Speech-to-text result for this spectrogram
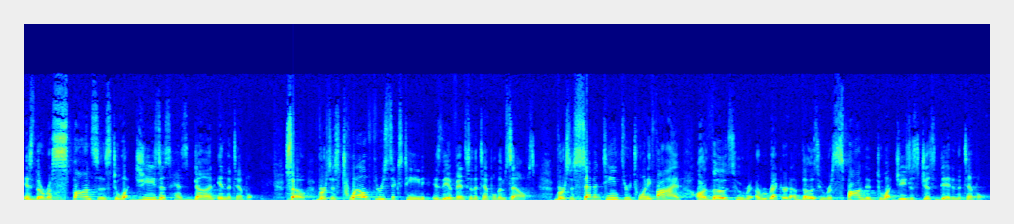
is the responses to what Jesus has done in the temple. So, verses 12 through 16 is the events of the temple themselves. Verses 17 through 25 are those who a record of those who responded to what Jesus just did in the temple.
